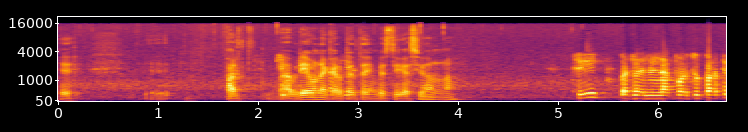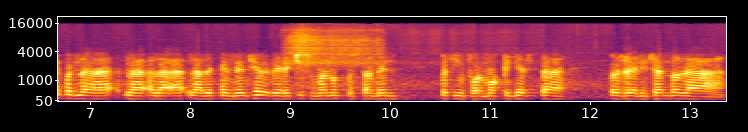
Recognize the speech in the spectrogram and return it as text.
que eh, habría una carpeta de investigación, ¿no? Sí, pues la, por su parte, pues la, la, la, la dependencia de derechos humanos, pues también, pues informó que ya está, pues realizando la,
